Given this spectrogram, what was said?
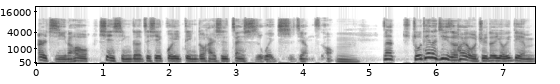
二级，然后现行的这些规定都还是暂时维持这样子哦。嗯，那昨天的记者会，我觉得有一点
